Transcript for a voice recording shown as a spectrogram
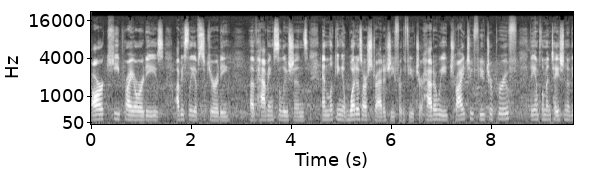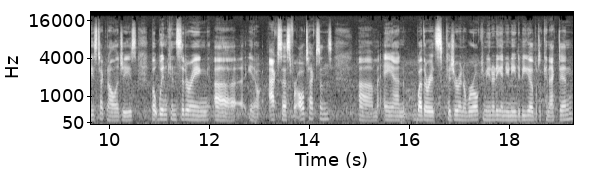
our key priorities, obviously, of security, of having solutions and looking at what is our strategy for the future. How do we try to future proof the implementation of these technologies, but when considering uh, you know access for all Texans, um, and whether it's because you're in a rural community and you need to be able to connect in,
